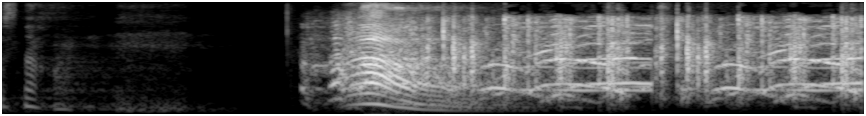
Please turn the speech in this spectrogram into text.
Tapos na ako. Ah!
